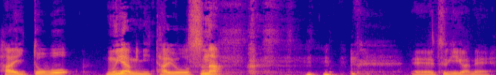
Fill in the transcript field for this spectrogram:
ハイトをむやみに多用すな。えー次がね、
